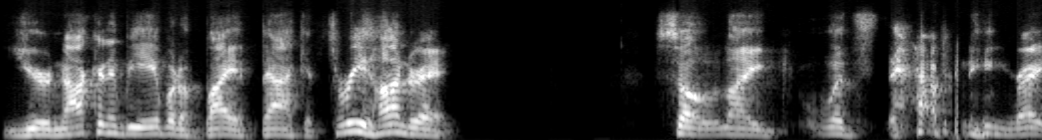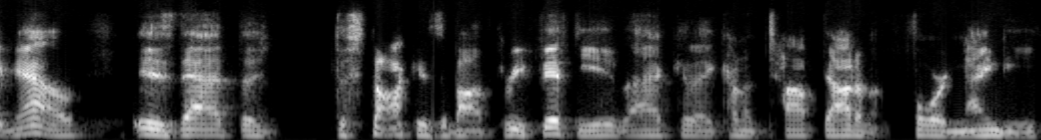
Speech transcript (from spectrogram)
you're not going to be able to buy it back at 300. So, like, what's happening right now is that the the stock is about 350. It like, like kind of topped out about 490,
